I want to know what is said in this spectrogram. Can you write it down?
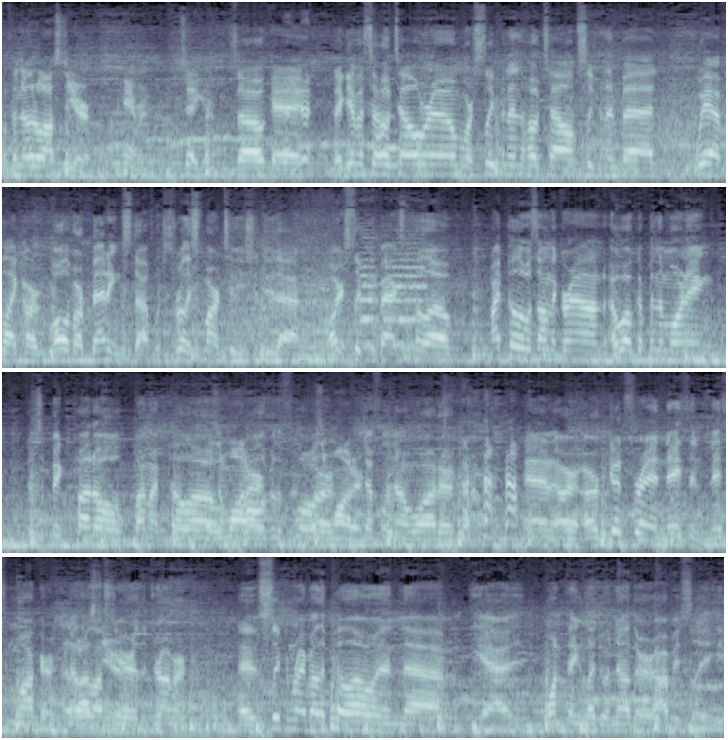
with Another Lost Year. Cameron, take it. So okay, they give us a hotel room. We're sleeping in the hotel. I'm sleeping in bed. We have like our all of our bedding stuff, which is really smart too. You should do that. All your sleeping bags, pillow. My pillow was on the ground. I woke up in the morning. There's a big puddle by my pillow. Wasn't water. All over the floor. Wasn't water. Definitely not water. and our, our good friend Nathan, Nathan Walker, another lost Lost Year. ear, the drummer, was sleeping right by the pillow. And uh, yeah, one thing led to another. Obviously, he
